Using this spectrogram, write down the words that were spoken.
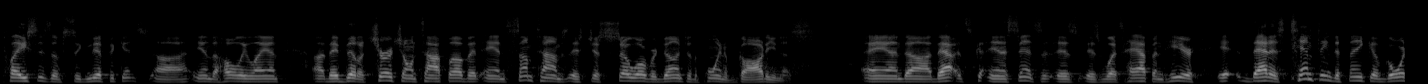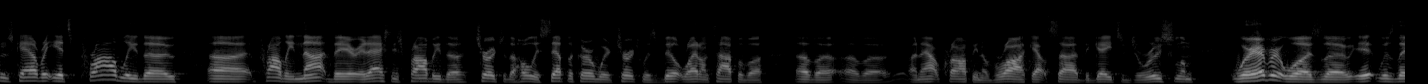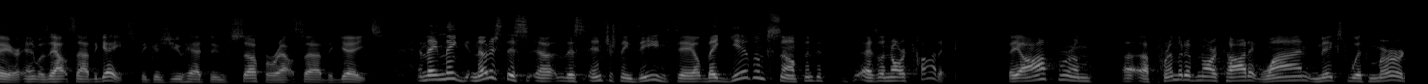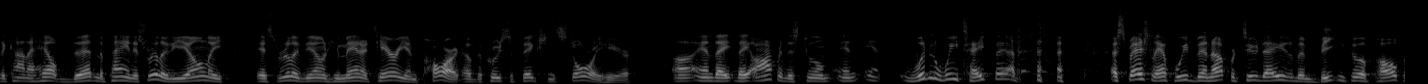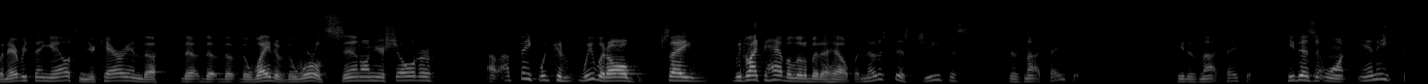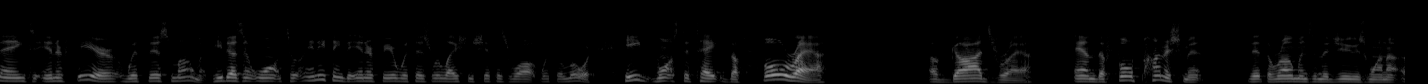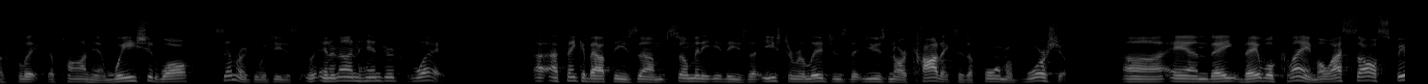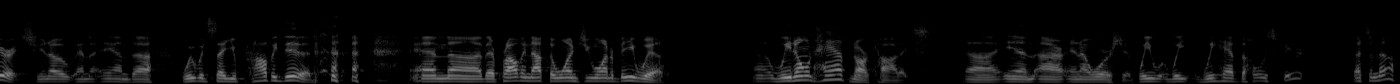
places of significance uh, in the holy land uh, they've built a church on top of it and sometimes it's just so overdone to the point of gaudiness. And uh, that in a sense is, is what's happened here. It, that is tempting to think of gordon's calvary. It's probably though uh, probably not there. It actually is probably the Church of the Holy Sepulchre, where church was built right on top of, a, of, a, of a, an outcropping of rock outside the gates of Jerusalem. Wherever it was, though, it was there, and it was outside the gates because you had to suffer outside the gates. And they notice this, uh, this interesting detail. They give him something to, as a narcotic. They offer him a, a primitive narcotic, wine mixed with myrrh, to kind of help deaden the pain. It's really the only it's really the only humanitarian part of the crucifixion story here. Uh, and they, they offer this to him. And, and wouldn't we take that? Especially after we've been up for two days and been beaten to a pulp and everything else, and you're carrying the, the, the, the weight of the world's sin on your shoulder. I think we, could, we would all say we'd like to have a little bit of help. But notice this Jesus does not take it. He does not take it. He doesn't want anything to interfere with this moment. He doesn't want to anything to interfere with his relationship, his walk with the Lord. He wants to take the full wrath of God's wrath and the full punishment that the Romans and the Jews want to afflict upon him. We should walk similar to what Jesus in an unhindered way. I, I think about these um, so many these uh, Eastern religions that use narcotics as a form of worship. Uh, and they, they will claim, oh, I saw spirits, you know, and, and uh, we would say you probably did. and uh, they're probably not the ones you want to be with. Uh, we don't have narcotics uh, in, our, in our worship. We, we, we have the Holy Spirit. That's enough.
